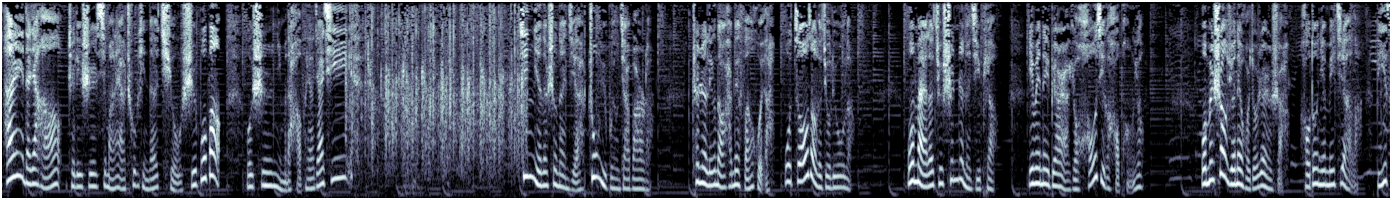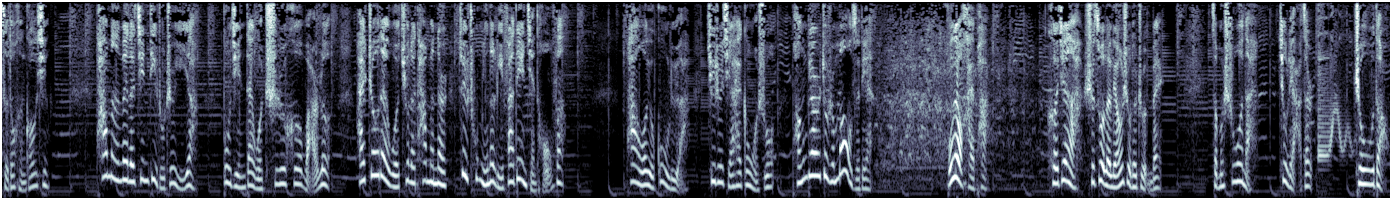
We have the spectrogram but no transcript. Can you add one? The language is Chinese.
嗨，大家好，这里是喜马拉雅出品的糗事播报，我是你们的好朋友佳期。今年的圣诞节终于不用加班了，趁着领导还没反悔啊，我早早的就溜了。我买了去深圳的机票，因为那边啊有好几个好朋友，我们上学那会儿就认识啊，好多年没见了，彼此都很高兴。他们为了尽地主之谊啊，不仅带我吃喝玩乐，还招待我去了他们那儿最出名的理发店剪头发。怕我有顾虑啊，去之前还跟我说旁边就是帽子店，不要害怕。可见啊，是做了两手的准备。怎么说呢？就俩字儿，周到。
